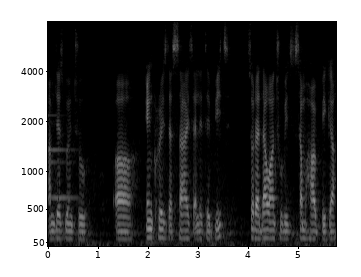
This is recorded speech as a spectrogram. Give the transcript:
I'm just going to uh, increase the size a little bit so that that one will be somehow bigger.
